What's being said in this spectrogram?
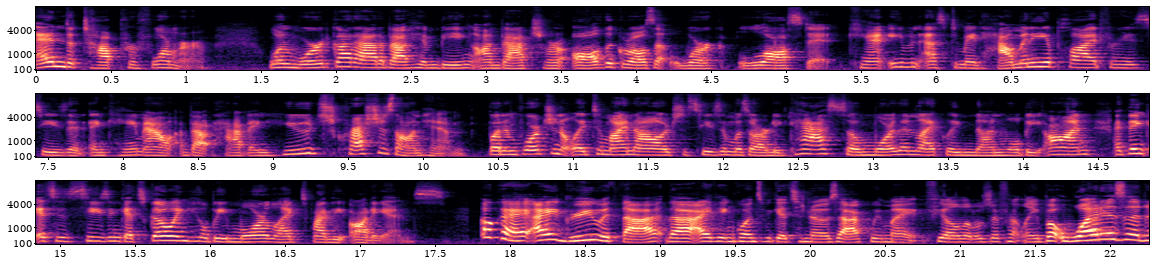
and a top performer. When word got out about him being on Bachelor, all the girls at work lost it. Can't even estimate how many applied for his season and came out about having huge crushes on him. But unfortunately, to my knowledge, the season was already cast, so more than likely none will be on. I think as his season gets going, he'll be more liked by the audience. Okay, I agree with that. That I think once we get to know Zach, we might feel a little differently. But what is an,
